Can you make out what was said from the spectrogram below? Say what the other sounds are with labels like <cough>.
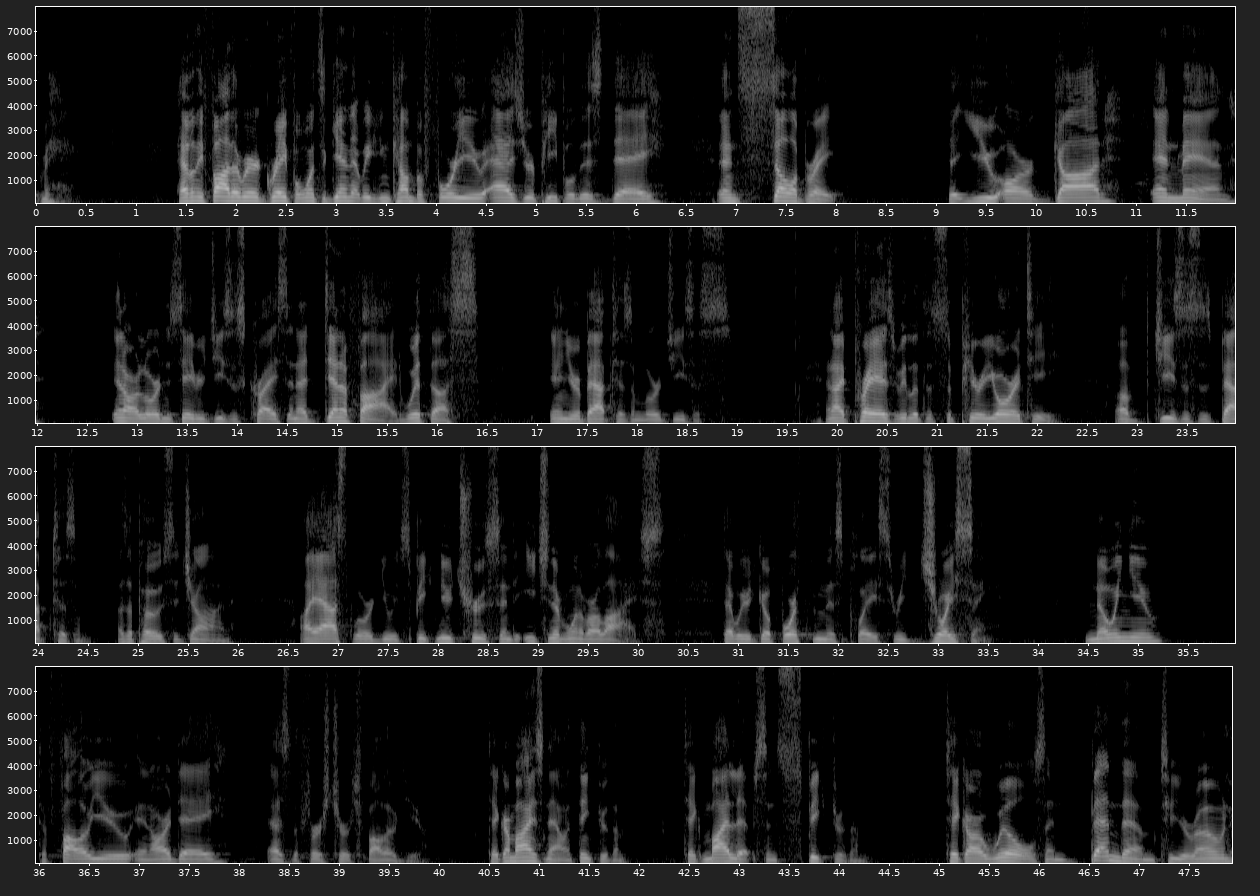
with me. Heavenly Father, we're grateful once again that we can come before you as your people this day and celebrate that you are God and man in our Lord and Savior Jesus Christ and identified with us in your baptism, Lord Jesus. And I pray as we look at the superiority of Jesus' baptism as opposed to John, I ask, Lord, you would speak new truths into each and every one of our lives, that we would go forth from this place rejoicing, knowing you, to follow you in our day as the first church followed you. Take our minds now and think through them. Take my lips and speak through them. Take our wills and bend them to your own.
